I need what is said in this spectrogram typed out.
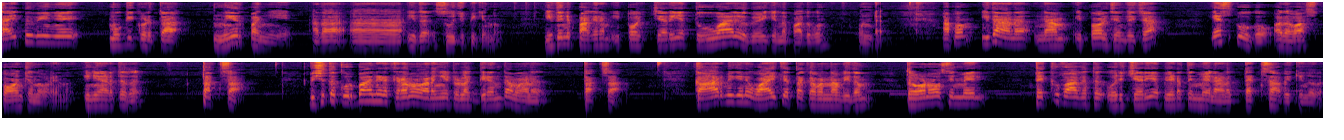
കയ്പ് വീഞ്ഞ് മുക്കിക്കൊടുത്ത നീർപ്പഞ്ഞിയെ അതാ ഇത് സൂചിപ്പിക്കുന്നു. ഇതിന് പകരം ഇപ്പോൾ ചെറിയ തൂവാല ഉപയോഗിക്കുന്ന പദവും ഉണ്ട്. അപ്പം ഇതാണ് നാം ഇപ്പോൾ ചിന്തിച്ച എസ്പൂഗോ അഥവാ സ്പോഞ്ച് എന്ന് പറയുന്നത്. ഇനി അടുത്തത് തക്സ. വിശുദ്ധ കുർബാനയുടെ ക്രമം അടങ്ങിയിട്ടുള്ള ഗ്രന്ഥമാണ് തക്സ. കാർമികന് വായിക്കത്തക്കവണ്ണം വിധം ത്രോണോസിന്മേൽ തെക്ക് ഭാഗത്ത് ഒരു ചെറിയ പീഠത്തിന്മേലാണ് തക്സ വെക്കുന്നത്.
